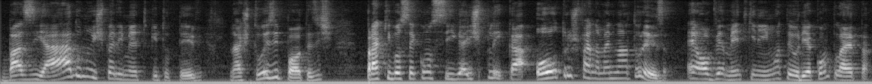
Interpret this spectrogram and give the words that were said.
baseado no experimento que tu teve, nas tuas hipóteses, para que você consiga explicar outros fenômenos da natureza. É obviamente que nenhuma teoria é completa.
